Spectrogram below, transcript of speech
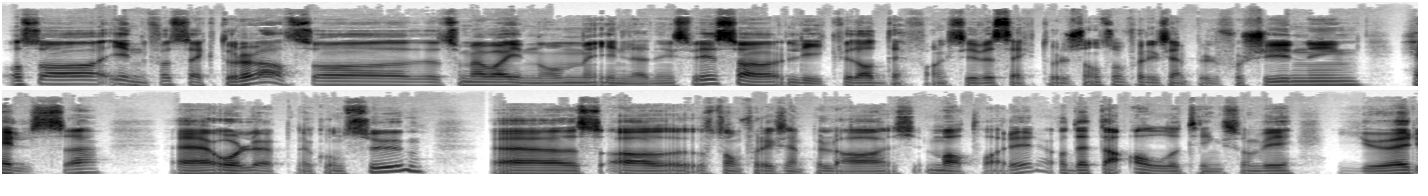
Og så Innenfor sektorer, da, så, som jeg var innom innledningsvis, så liker vi da defensive sektorer, sånn som f.eks. For forsyning, helse eh, og løpende konsum. Eh, som f.eks. matvarer. Og dette er alle ting som vi gjør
